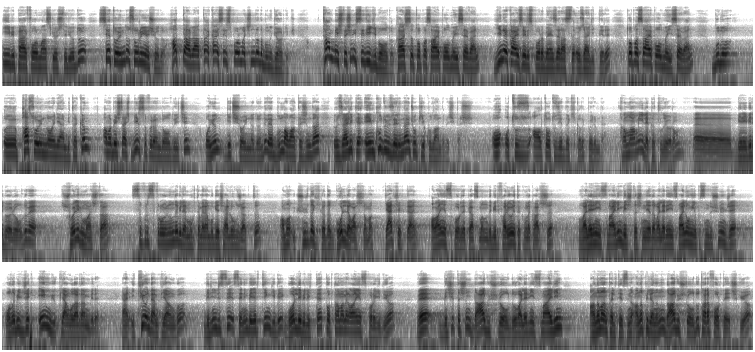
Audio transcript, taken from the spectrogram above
iyi bir performans gösteriyordu. Set oyunda sorun yaşıyordu. Hatta ve hatta Kayseri Spor maçında da bunu gördük. Tam Beşiktaş'ın istediği gibi oldu. Karşısında topa sahip olmayı seven, yine Kayseri Spor'a benzer aslında özellikleri. Topa sahip olmayı seven, bunu e, pas oyununu oynayan bir takım ama Beşiktaş 1-0 önde olduğu için oyun geçiş oyununa döndü ve bunun avantajını da özellikle Enkudu üzerinden çok iyi kullandı Beşiktaş. O 36-37 dakikalık bölümde. Tamamıyla katılıyorum. Ee, birebir böyle oldu ve şöyle bir maçta 0-0 oyununda bile muhtemelen bu geçerli olacaktı. Ama 3. dakikada golle başlamak gerçekten Alanya Spor deplasmanında bir Farioli takımına karşı Valerian İsmail'in Beşiktaş'ın ya da Valerian İsmail'in oyun yapısını düşününce olabilecek en büyük piyangolardan biri. Yani iki yönden piyango. Birincisi senin belirttiğin gibi golle birlikte top tamamen Alanya Spor'a gidiyor. Ve Beşiktaş'ın daha güçlü olduğu, Valerian İsmail'in ana mantalitesinin, ana planının daha güçlü olduğu taraf ortaya çıkıyor.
